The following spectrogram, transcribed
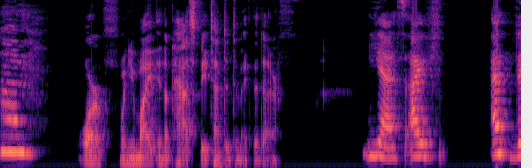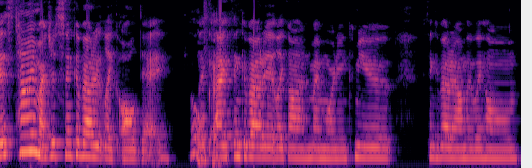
Um, or when you might in the past be tempted to make the dinner. Yes, I've at this time I just think about it like all day. Oh, like okay. I think about it like on my morning commute. I think about it on my way home.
